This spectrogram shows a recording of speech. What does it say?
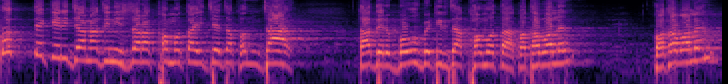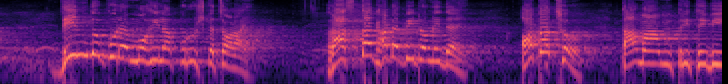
প্রত্যেকেরই জানা জিনিস, যারা ক্ষমতায় যে যখন যায়, তাদের বউ বেটির যা ক্ষমতা, কথা বলেন কথা বলেন। দিন দুপুরে মহিলা পুরুষকে চড়ায়, রাস্তাঘাটে পিটনি দেয়। অথচ তামাম পৃথিবী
